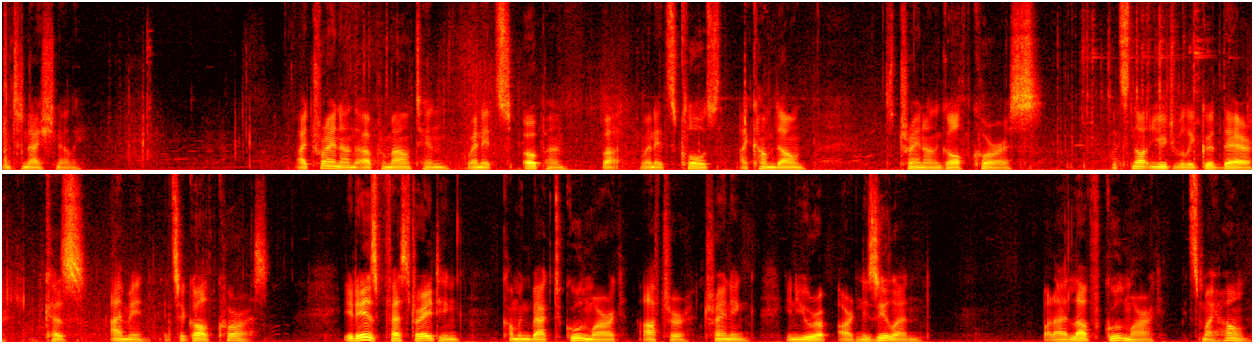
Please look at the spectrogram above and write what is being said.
internationally. I train on the upper mountain when it's open, but when it's closed, I come down to train on the golf course. It's not usually good there, because, I mean, it's a golf course. It is frustrating coming back to Gulmarg after training in Europe or New Zealand, but I love Gulmarg, it's my home.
